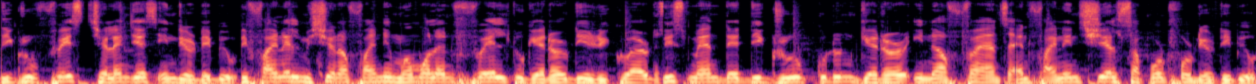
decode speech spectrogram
the group faced challenges in their debut. The final mission of finding Momoland failed to gather the required. This meant that the group couldn't gather enough fans and financial support for their debut,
